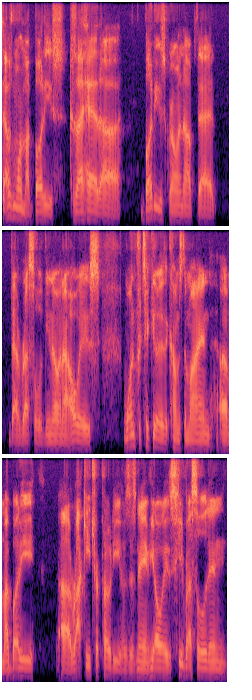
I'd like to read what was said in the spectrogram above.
that was more my buddies because I had uh, buddies growing up that that wrestled, you know, and I always one particular that comes to mind. Uh, my buddy uh, Rocky Tripodi was his name. He always he wrestled in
